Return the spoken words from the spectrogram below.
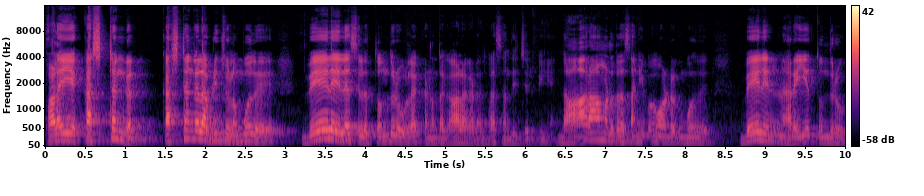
பழைய கஷ்டங்கள் கஷ்டங்கள் அப்படின்னு சொல்லும்போது வேலையில் சில தொந்தரவுகளை கடந்த காலகட்டங்களில் சந்திச்சிருப்பீங்க. இந்த ஆறாம் இடத்துல சனி பகவான் இருக்கும்போது வேலையில் நிறைய தொந்தரவு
